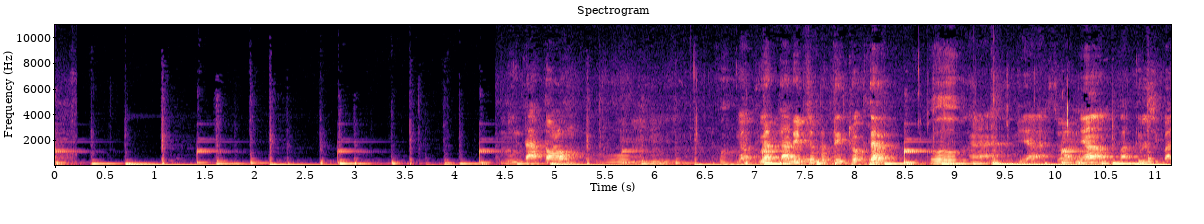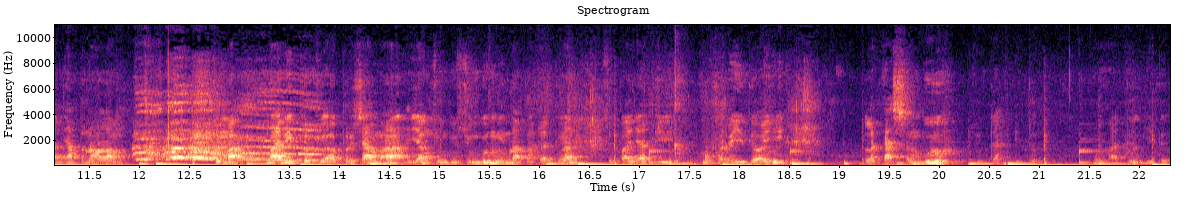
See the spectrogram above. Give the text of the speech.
Minta tolong. Nggak buat tarif seperti dokter. Oh, Nah, ya, soalnya Pak Dul sifatnya penolong. Cuma mari berdoa bersama yang sungguh-sungguh minta pada Tuhan supaya diridhoi lekas sembuh sudah gitu. Pak Dul gitu.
